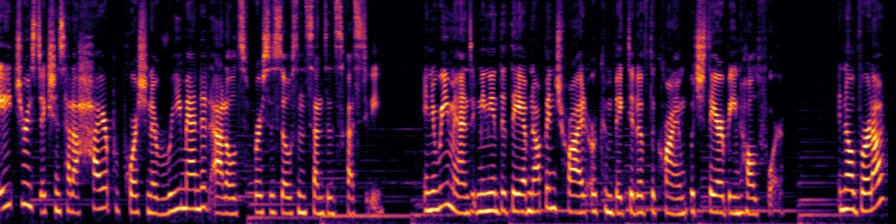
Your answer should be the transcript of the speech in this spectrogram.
eight jurisdictions had a higher proportion of remanded adults versus those in sentenced custody. In remand, meaning that they have not been tried or convicted of the crime which they are being held for. In Alberta,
